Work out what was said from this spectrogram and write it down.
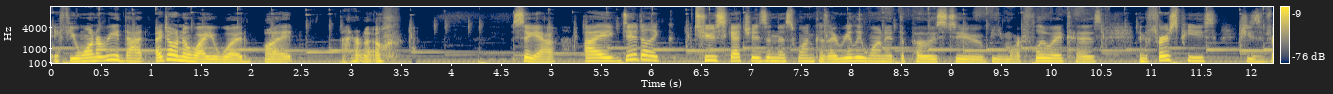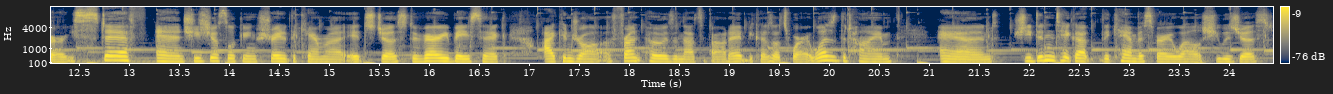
if you want to read that. I don't know why you would, but I don't know. so yeah, I did like two sketches in this one because I really wanted the pose to be more fluid because in the first piece she's very stiff and she's just looking straight at the camera. It's just a very basic. I can draw a front pose and that's about it because that's where I was at the time and she didn't take up the canvas very well. She was just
